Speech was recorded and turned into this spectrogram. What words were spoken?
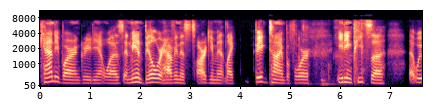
candy bar ingredient was, and me and Bill were having this argument like big time before eating pizza. uh, we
